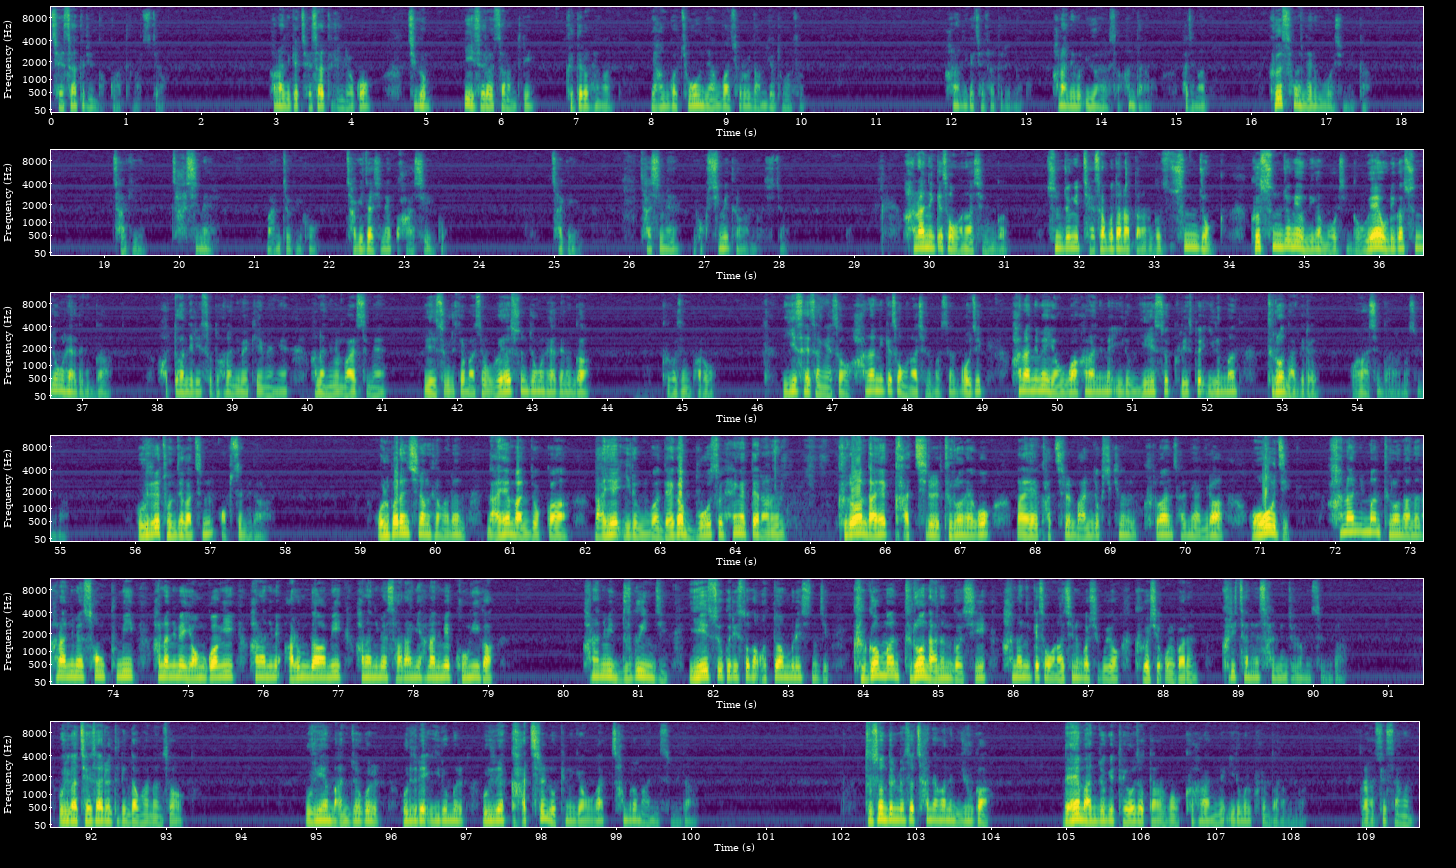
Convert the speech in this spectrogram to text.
제사 드리는 것과 같은 것이죠. 하나님께 제사 드리려고 지금 이 이스라엘 사람들이 그대로 행한 양과 좋은 양과 소를 남겨두어서 하나님께 제사 드리려고 하나님을 위하여서 한다라고 하지만 그 속내는 무엇입니까? 자기 자신의 만족이고 자기 자신의 과시이고 자기 자신의 욕심이 들어가는 것이죠. 하나님께서 원하시는 것, 순종이 제사보다 낫다는 것, 순종. 그 순종의 의미가 무엇인가? 왜 우리가 순종을 해야 되는가? 어떠한 일이 있어도 하나님의 계명에, 하나님의 말씀에, 예수 그리스도의 말씀에 왜 순종을 해야 되는가? 그것은 바로 이 세상에서 하나님께서 원하시는 것은 오직 하나님의 영광, 하나님의 이름, 예수 그리스도의 이름만 드러나기를 원하신다는 것입니다. 우리들의 존재 가치는 없습니다. 올바른 신앙생활은 나의 만족과 나의 이름과 내가 무엇을 행했대라는 그러한 나의 가치를 드러내고 나의 가치를 만족시키는 그러한 삶이 아니라 오직 하나님만 드러나는 하나님의 성품이 하나님의 영광이 하나님의 아름다움이 하나님의 사랑이 하나님의 공의가 하나님이 누구인지 예수 그리스도가 어떠한 분이신지 그것만 드러나는 것이 하나님께서 원하시는 것이고요. 그것이 올바른 크리스찬의 삶인 줄로 믿습니다. 우리가 제사를 드린다고 하면서 우리의 만족을, 우리들의 이름을, 우리들의 가치를 높이는 경우가 참으로 많이 있습니다. 두 손 들면서 찬양하는 이유가 내 만족이 되어졌다라고 그 하나님의 이름을 부른다는 것. 그러나 실상은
